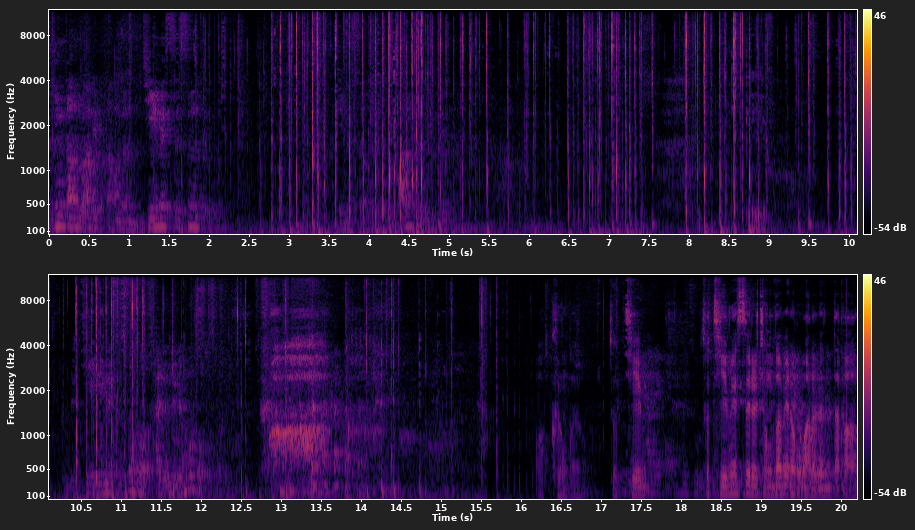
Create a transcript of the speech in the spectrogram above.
무중단으로 하겠다 하면 DMS 쓰면 되고 DMS가 그래도 빠른 편이기 때문에 근데 DMS 써서 잘 된 적이 한 번도 없어요. 어 그런가요? 저 DM 저 DMS를 정답이라고 말을 했다가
